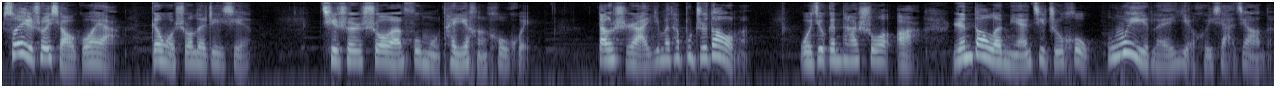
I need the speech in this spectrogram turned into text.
所以说小郭呀跟我说了这些，其实说完父母他也很后悔。当时啊，因为他不知道嘛，我就跟他说啊，人到了年纪之后，味蕾也会下降的，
